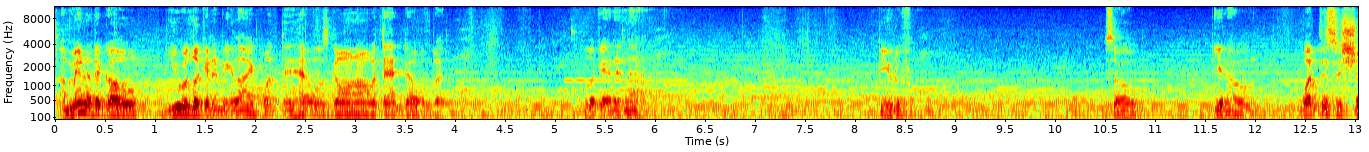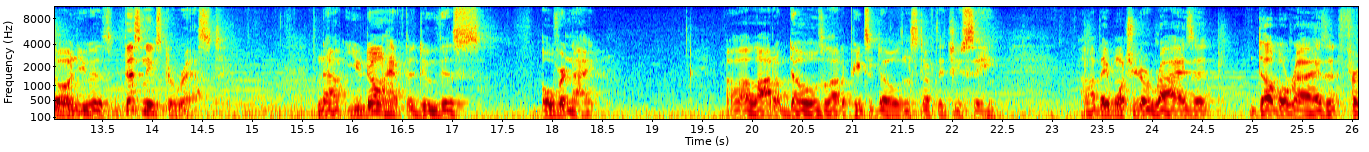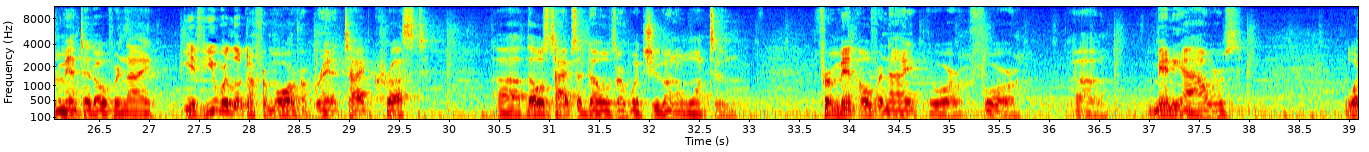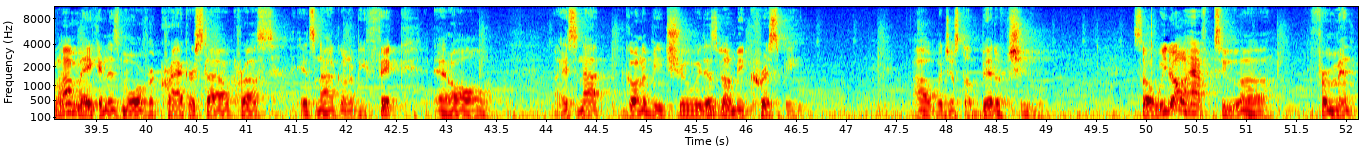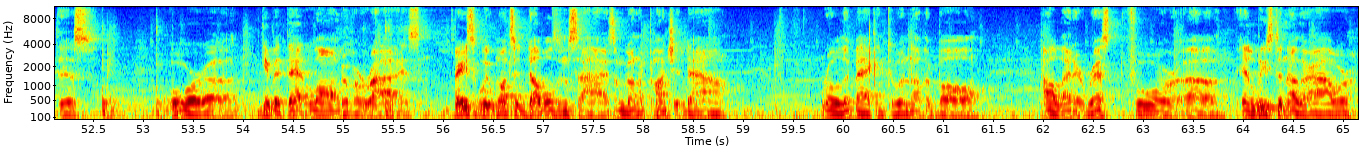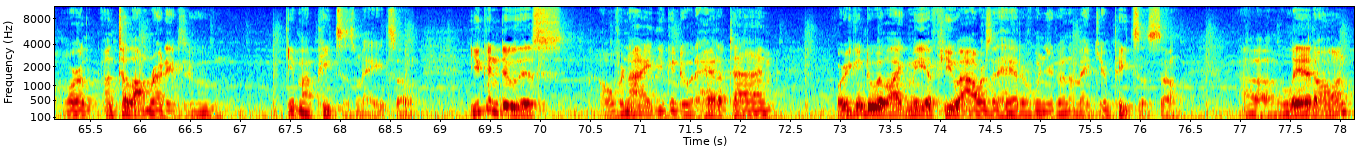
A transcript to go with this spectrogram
a minute ago, you were looking at me like, what the hell is going on with that dough? But look at it now. Beautiful. So, you know, what this is showing you is this needs to rest. Now, you don't have to do this overnight. Uh, a lot of doughs, a lot of pizza doughs and stuff that you see, uh, they want you to rise it, double rise it, ferment it overnight. If you were looking for more of a bread type crust, uh, those types of doughs are what you're gonna want to ferment overnight or for uh, many hours what I'm making is more of a cracker style crust. It's not gonna be thick at all. It's not gonna be chewy. This is gonna be crispy uh, with just a bit of chew. So we don't have to uh, ferment this or uh, give it that long of a rise. Basically, once it doubles in size, I'm gonna punch it down, roll it back into another ball. I'll let it rest for uh, at least another hour or until I'm ready to get my pizzas made. So you can do this overnight, you can do it ahead of time, or you can do it like me a few hours ahead of when you're gonna make your pizza. So uh, lid on,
